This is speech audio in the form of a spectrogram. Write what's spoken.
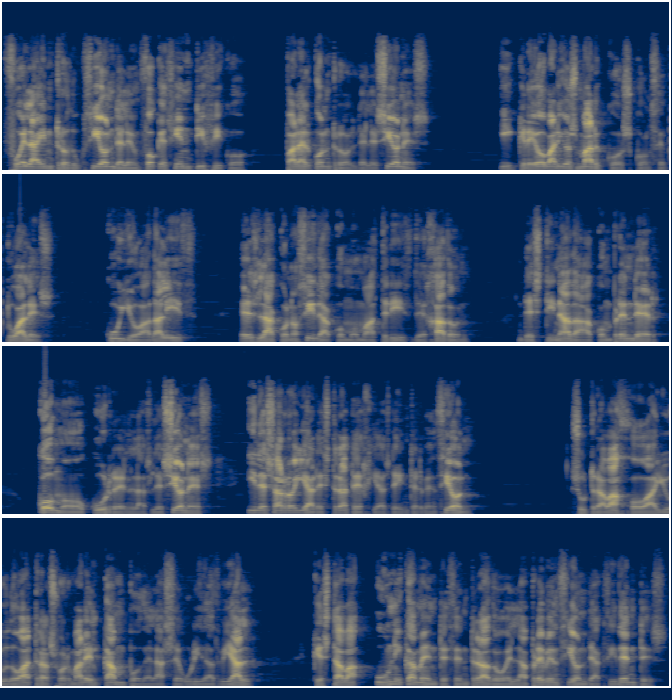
fue la introducción del enfoque científico para el control de lesiones, y creó varios marcos conceptuales, cuyo adalid es la conocida como matriz de Haddon, destinada a comprender cómo ocurren las lesiones y desarrollar estrategias de intervención. Su trabajo ayudó a transformar el campo de la seguridad vial, que estaba únicamente centrado en la prevención de accidentes,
